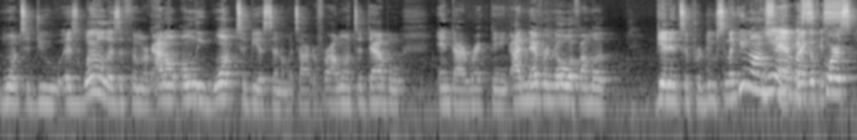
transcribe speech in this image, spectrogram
want to do as well as a filmmaker. I don't only want to be a cinematographer. I want to dabble in directing. I never know if I'm a get into producing. Like you know what I'm Yeah, saying? Like of course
